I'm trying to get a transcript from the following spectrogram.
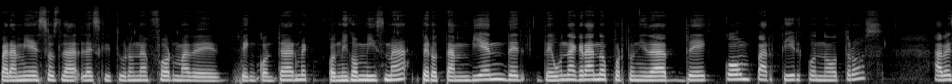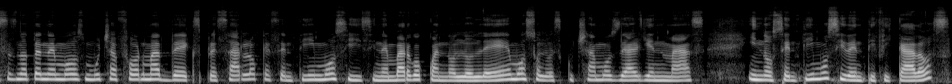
Para mí eso es la, escritura, una forma de, encontrarme conmigo misma, pero también de, una gran oportunidad de compartir con otros. A veces no tenemos mucha forma de expresar lo que sentimos y sin embargo cuando lo leemos o lo escuchamos de alguien más y nos sentimos identificados,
